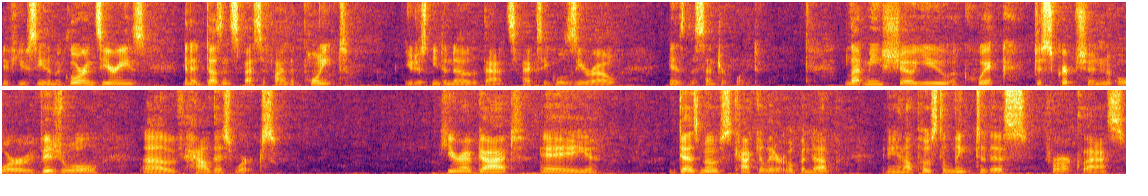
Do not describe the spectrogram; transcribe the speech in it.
if you see the Maclaurin series and it doesn't specify the point, you just need to know that that's x equals 0 is the center point. Let me show you a quick description or visual of how this works. Here I've got a Desmos calculator opened up, and I'll post a link to this for our class.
